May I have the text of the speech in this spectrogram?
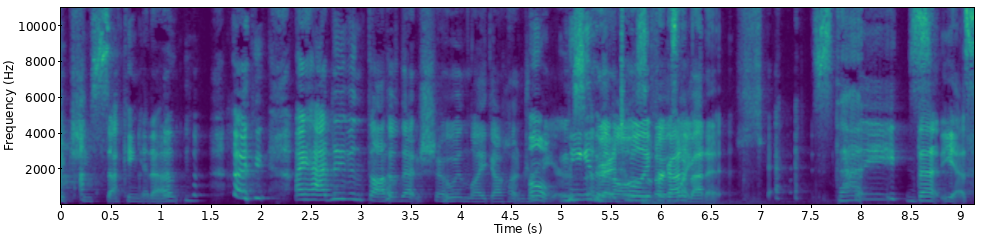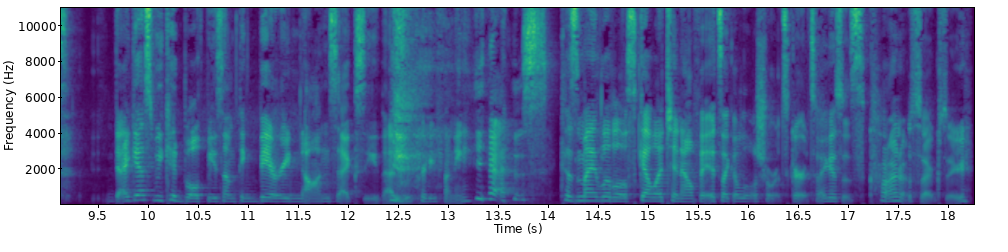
like she's sucking it up. I, I hadn't even thought of that show in like a hundred Oh, years. me either. I all of a totally sudden I forgot like, about it. Yes. That please. that yes. I guess we could both be something very non-sexy. That'd be pretty funny. Yes. Because my little skeleton outfit, it's like a little short skirt, so I guess it's kind of sexy.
